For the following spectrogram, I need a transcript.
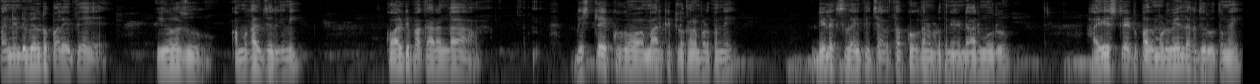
పన్నెండు వేల రూపాయలు అయితే ఈరోజు అమ్మకాలు జరిగినాయి. క్వాలిటీ ప్రకారంగా బెస్ట్లో ఎక్కువ మార్కెట్లో కనబడుతున్నాయి. డీలక్స్లో అయితే చాలా తక్కువ కనబడుతున్నాయండి. ఆర్మూరు. హైయెస్ట్ రేటు పదమూడు వేలు దాకా జరుగుతున్నాయి.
